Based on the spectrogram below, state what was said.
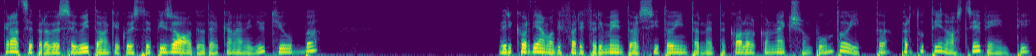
Grazie per aver seguito anche questo episodio del canale YouTube. Vi ricordiamo di fare riferimento al sito internet colorconnection.it per tutti i nostri eventi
